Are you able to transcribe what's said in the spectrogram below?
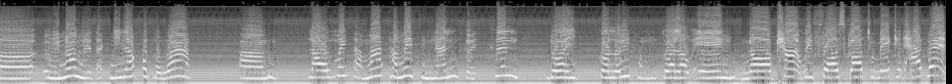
เอ่ออื่นนอกเหนือจากนี้แล้วเขาบอกว่าอ่าเราไม่สามารถทำให้สิ่งนั้นเกิดขึ้น โดยกลยุทธ์ของตัวเราเอง Nor can't we force God to make it happen.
